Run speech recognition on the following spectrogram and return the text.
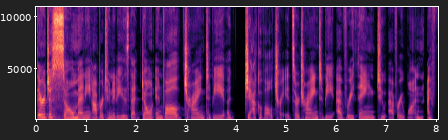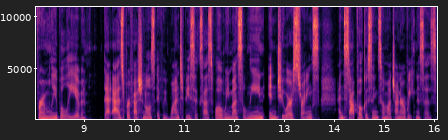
There are just so many opportunities that don't involve trying to be a jack of all trades or trying to be everything to everyone. I firmly believe that as professionals, if we want to be successful, we must lean into our strengths and stop focusing so much on our weaknesses.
